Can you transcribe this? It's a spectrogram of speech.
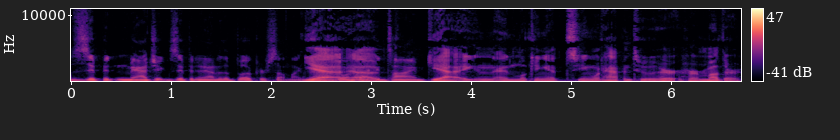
zip it and magic, zipping it out of the book or something like that. Yeah, going back uh, in time. Yeah, and, and looking at seeing what happened to her her mother.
